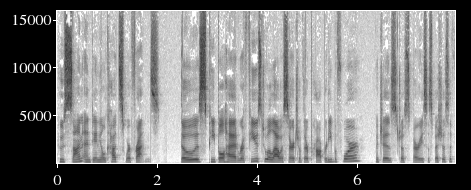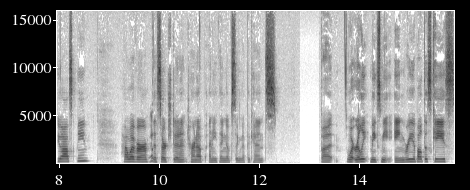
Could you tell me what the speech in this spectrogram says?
whose son and Daniel Kutz were friends. Those people had refused to allow a search of their property before, which is just very suspicious if you ask me. However, the search didn't turn up anything of significance. But what really makes me angry about this case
